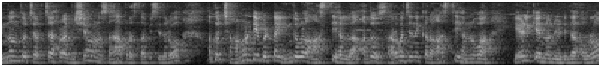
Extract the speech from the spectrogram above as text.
ಇನ್ನೊಂದು ಚರ್ಚಾರ್ಹ ವಿಷಯವನ್ನು ಸಹ ಪ್ರಸ್ತಾಪಿಸಿದರು. ಅದು ಚಾಮುಂಡಿ ಬೆಟ್ಟ ಹಿಂದೂಗಳ ಆಸ್ತಿ ಅಲ್ಲ, ಅದು ಸಾರ್ವಜನಿಕರ ಆಸ್ತಿ ಅನ್ನುವ ಹೇಳಿಕೆಯನ್ನು ನೀಡಿದ ಅವರು.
